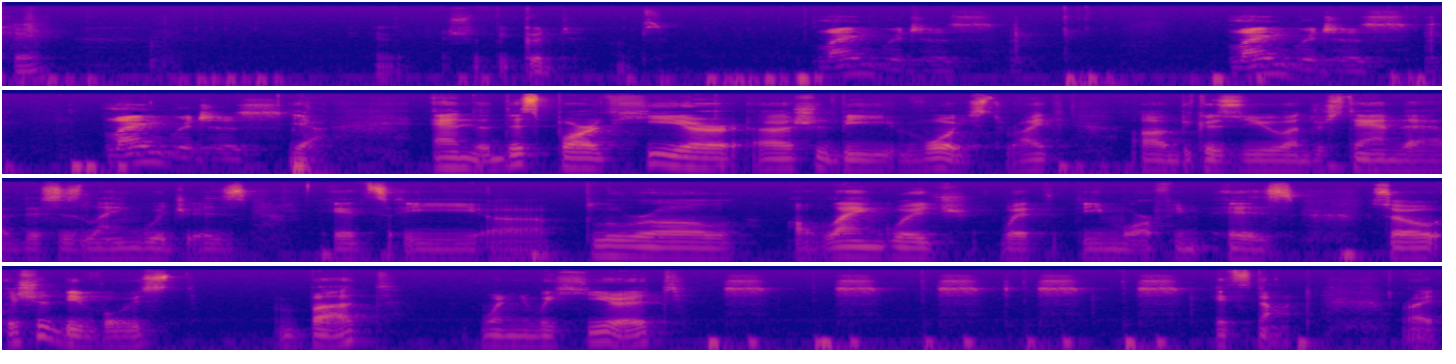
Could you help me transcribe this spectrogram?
Okay, it should be good. Oops. Languages. Languages. Languages. Yeah, and this part here uh, should be voiced, right? Uh, because you understand that this is languages. It's a uh, plural of language with the morpheme is. So it should be voiced, but when we hear it, it's not, right?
